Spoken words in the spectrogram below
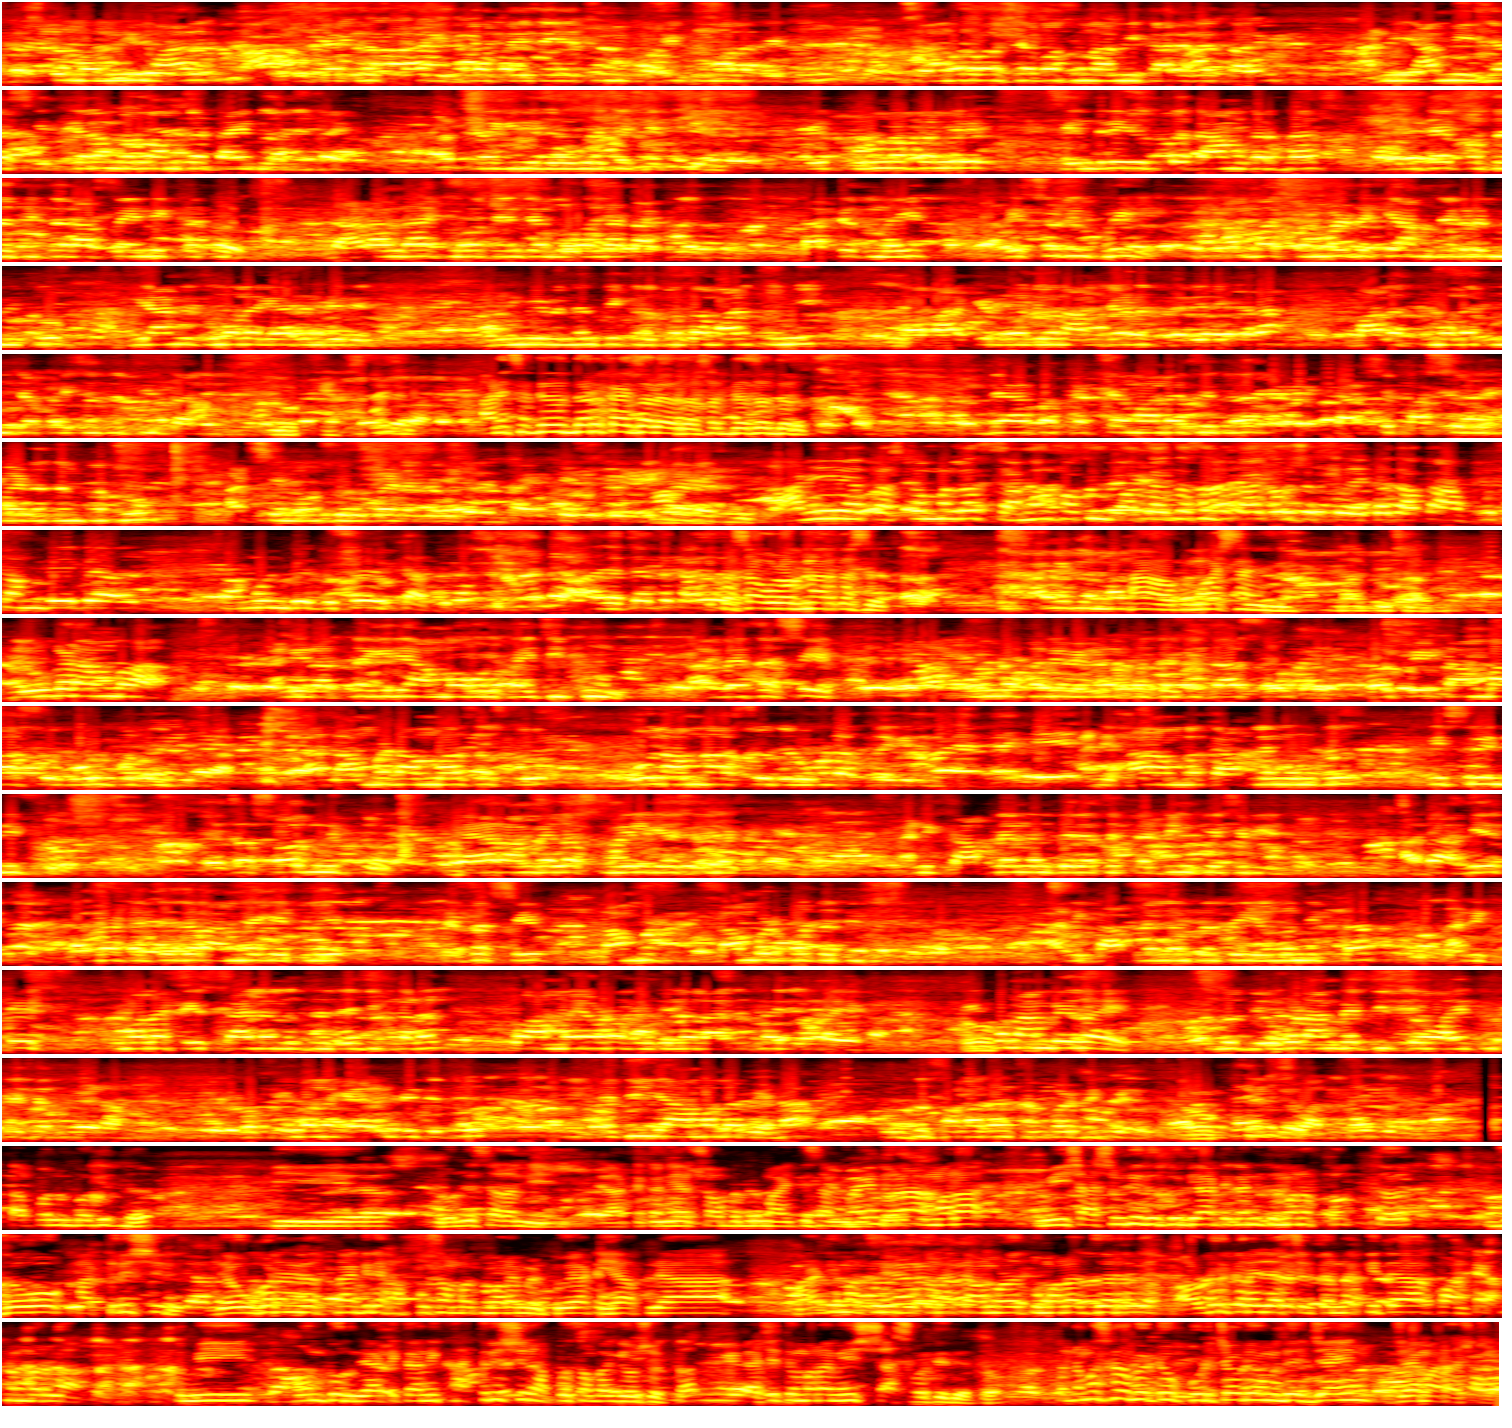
कस्टमरनी माल आमच्याकडे का घेतला पाहिजे याची मी माहिती तुम्हाला देतो. शंभर वर्षापासून आम्ही कार्यरत आहोत आणि आम्ही ज्या शेतकऱ्यांबरोबर आमचा टाईम झालेला आहे रत्नागिरी देवगडचे शेतकरी. ते पूर्णपणे सेंद्रिययुक्त काम करतात. कोणत्याही पद्धतीचं रासायनिक खतं झाडांना किंवा त्यांच्या मुलांना टाकलं टाकत नाहीत रेसिड्यू फ्री आंबा शंभर टक्के आमच्याकडे मिळतो. ही आम्ही तुम्हाला गॅरंटी देतो. म्हणून मी विनंती करतो का माल तुम्ही मार्केटमध्ये येऊन आमच्याकडे खरेदी करा. मला तुम्हाला तुमच्या पैशाचं ओके. धन्यवाद. आणि सध्याचा दर काय चालू आहे सध्याचा दर? सध्या आता कच्च्या मालाचे दर चारशे पाचशे रुपये डझनपासून आठशे नऊशे रुपये डझन पर्यंत आणि कस्टमरला स्कॅनरपासून वाचायचं असेल तर काय करू शकतो? एखादा आता हापूस आंबे सांगून दुसरे विकतात याच्याचं काय कसं ओळखणार कसं? हा ओके मग सांगितलं. देवगड आंबा आणि रत्नागिरी आंबा ओळखायची खून आंब्याचा शेप हा पूर्णपणे वेगळ्या पद्धतीचा असतो. परफेक्ट आंबा असतो गोल पद्धतीचा. हा लांबट आंबाच असतो गोल आंबा असतो देवगड रत्नागिरी आणि हा आंबा कापल्यानंतर केसरी निघतो. त्याचा स्वाद निघतो. तयार आंब्याला स्मेल घ्या शंभर टक्के आणि कापल्यानंतर याचं कटिंग केसरी येतं. आता हे कर्नाटकचे जर आंबे घेतले त्याचा शेप लांबट लांबट पद्धतीचा. आणि कापल्यानंतर ते येलो निघतात. आणि टेस्ट तुम्हाला टेस्ट काढल्यानंतर त्याची कळत तो आंबा एवढा गोडीला लागत नाही जेवढा एका ते पण आंबेच आहे. पण जो देवगड आंब्याची चव आहे ती त्याच्यात मिळणार तुम्हाला गॅरंटी देतो की कधी या आम्हाला भेटा. तुमचं समाधान शंभर टक्के. धन्यवाद आता आपण बघितलं की ढोले सरांनी या ठिकाणी या शॉपबद्दल माहिती सांगितली. तर तुम्हाला मी शाश्वती देतो की या ठिकाणी तुम्हाला फक्त जो खात्रीशीर देवगड आणि रत्नागिरी हापूस आंबा तुम्हाला मिळतो या हे आपल्या मराठी माणसाचं दुकान आहे. त्यामुळे तुम्हाला जर ऑर्डर करायची असेल तर नक्की त्या कॉन्टॅक्ट नंबरला तुम्ही फोन करून या ठिकाणी खात्रीशीर हापूस आंबा घेऊ शकता. याची तुम्हाला मी शाश्वती देतो. तर नमस्कार भेटू पुढच्या व्हिडिओमध्ये जय हिंद जय महाराष्ट्र.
